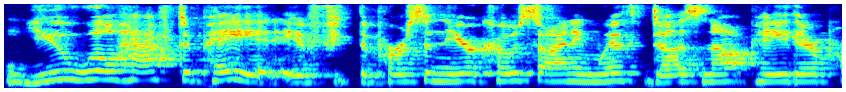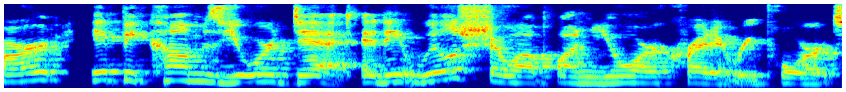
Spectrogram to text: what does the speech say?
you will have to pay it. If the person that you're co-signing with does not pay their part it becomes your debt and it will show up on your credit report.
